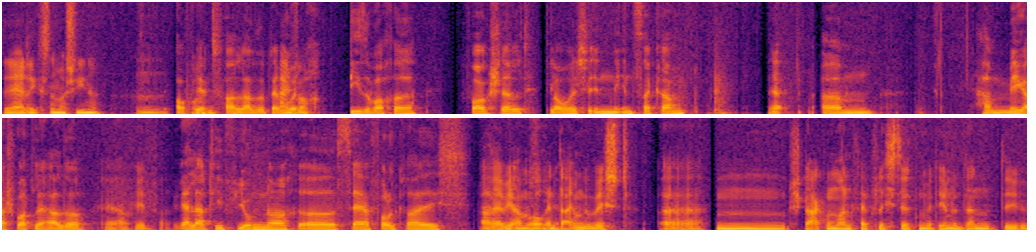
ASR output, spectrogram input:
der Erik ist eine Maschine. Auf jeden Fall. Also der wurde Einfach, diese Woche vorgestellt, glaube ich, in Instagram. Ja, Ähm, haben mega Sportler, also ja auf jeden Fall. relativ jung noch, äh, sehr erfolgreich. Aber wir haben auch in deinem Gewicht äh, einen starken Mann verpflichtet, mit dem du dann die,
